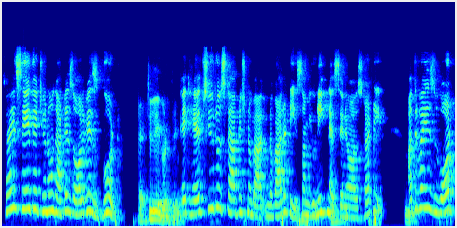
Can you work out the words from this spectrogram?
So I say that, you know, that is always good. Actually a good thing. It helps you to establish novelty, some uniqueness in your study. Mm. Otherwise, what,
